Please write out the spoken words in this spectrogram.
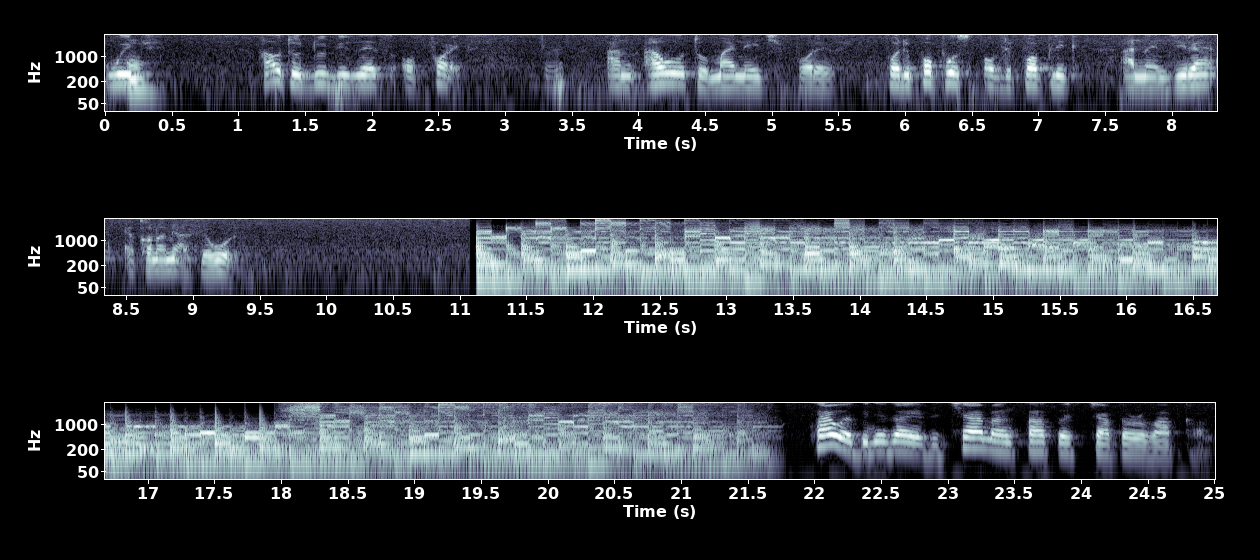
with mm. how to do business of forex okay. and how to manage forex for the purpose of the public and Nigerian economy as a whole? Taiwo Ebenezer is the chairman Southwest chapter of ABCON.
